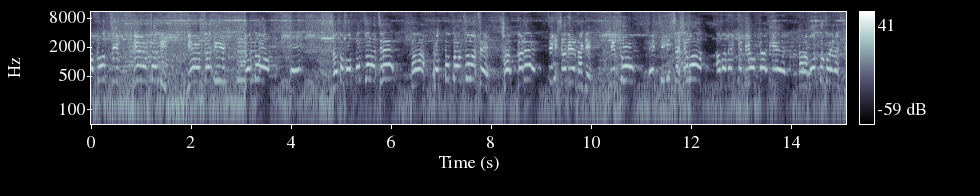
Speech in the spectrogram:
আমরা হচ্ছি জাতি। জাতি যত যত মধ্যাঞ্চল আছে, বা প্রত্যন্ত অঞ্চল আছে, সবখানে চিকিৎসা দিয়ে থাকে। কিন্তু এই চিকিৎসা সেবা আমাদেরকে নিয়োগ না দিয়ে তারা বন্ধ করে রাখছে।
